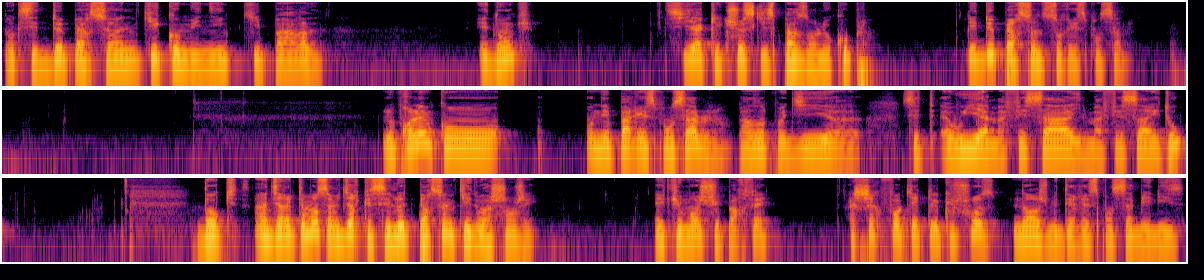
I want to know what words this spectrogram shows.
Donc c'est deux personnes qui communiquent, qui parlent. Et donc, s'il y a quelque chose qui se passe dans le couple, les deux personnes sont responsables. Le problème qu'on on n'est pas responsable. Par exemple, on dit euh, ah oui, elle m'a fait ça, il m'a fait ça et tout. Donc, indirectement, ça veut dire que c'est l'autre personne qui doit changer. Et que moi, je suis parfait. À chaque fois qu'il y a quelque chose, non, je me déresponsabilise.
